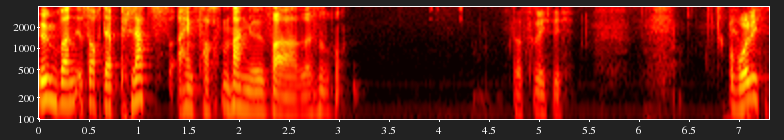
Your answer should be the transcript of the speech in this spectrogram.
Irgendwann ist auch der Platz einfach Mangelware, so. Das ist richtig. Obwohl ich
